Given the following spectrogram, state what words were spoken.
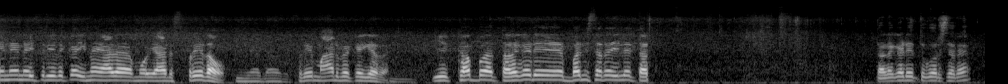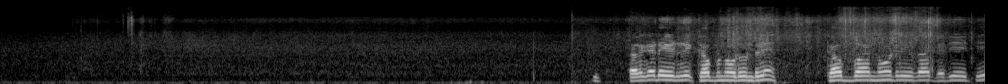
ಏನೇನು ಐತ್ರಿ ಇದಕ್ಕೆ? ಇನ್ನ ಎರಡು ಎರಡು ಸ್ಪ್ರೇ ಇದಾವೆ ಸ್ಪ್ರೇ ಮಾಡ್ಬೇಕಾಗ್ಯದ. ಈ ಕಬ್ಬ ತಳಗಡೆ ಬನ್ನಿ ಸರ, ಇಲ್ಲೇ ತಳಗಡೆ ತಗೋರಿ ಸರ. ತಳಗಡೆ ಇಡ್ರಿ ಕಬ್ಬು ನೋಡೋಣ್ರಿ ಕಬ್ಬ ನೋಡ್ರಿ ಇದ ಗದಿ ಐತಿ.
